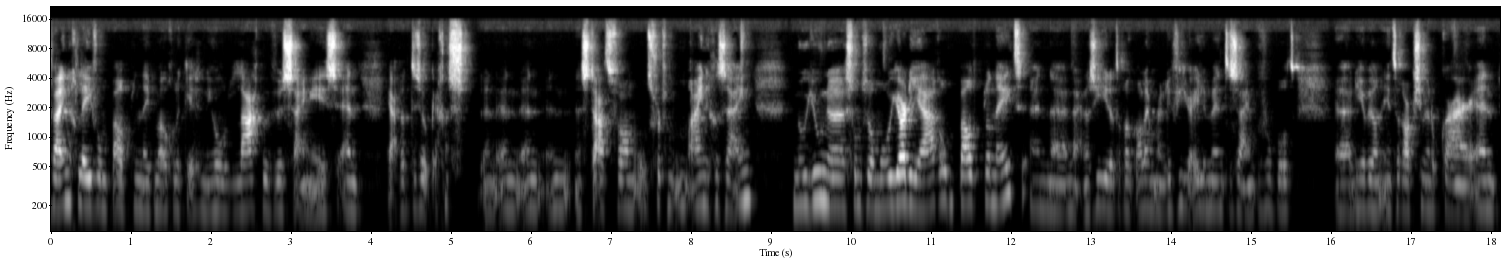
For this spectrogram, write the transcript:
weinig leven op een bepaalde planeet mogelijk is. Een heel laag bewustzijn is. En ja, dat is ook echt een, een, een, een, staat van een soort van oneindige zijn. Miljoenen, soms wel miljarden jaren op een bepaalde planeet. En uh, nou, dan zie je dat er ook alleen maar vier elementen zijn, bijvoorbeeld. Uh, die hebben dan interactie met elkaar. En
